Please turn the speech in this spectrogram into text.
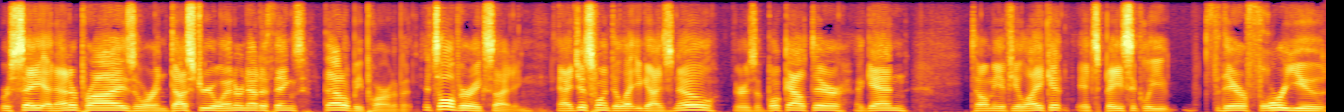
where, say an enterprise or industrial internet of things, that'll be part of it. It's all very exciting. And I just wanted to let you guys know there is a book out there. Again, tell me if you like it. It's basically there for you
